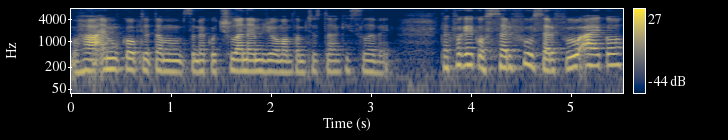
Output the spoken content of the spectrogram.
HM, protože tam jsem jako členem, že jo, mám tam často nějaký slevy. Tak fakt jako surfu, surfu a jako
